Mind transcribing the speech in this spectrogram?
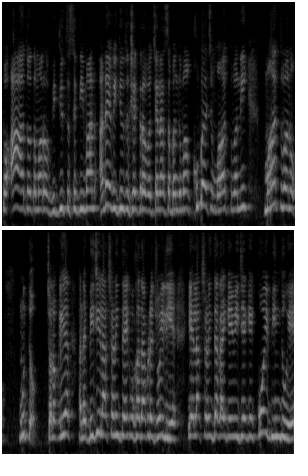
તો આ હતો તમારો વિદ્યુત સ્થિતિમાન અને વિદ્યુત ક્ષેત્ર વચ્ચેના સંબંધમાં ખૂબ જ મહત્વની, મહત્વનો મુદ્દો. ચલો ક્લિયર અને બીજી લાક્ષણિકતા એક વખત આપણે જોઈ લઈએ. એ લાક્ષણિકતા કંઈક એવી છે કે કોઈ બિંદુએ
